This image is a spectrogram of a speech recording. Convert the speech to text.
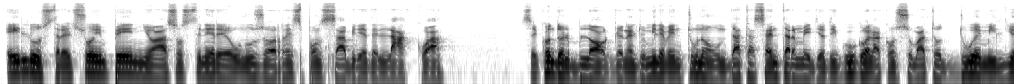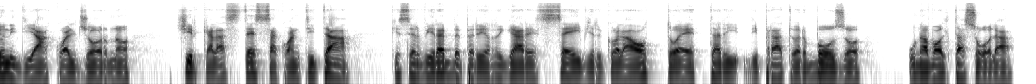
e illustra il suo impegno a sostenere un uso responsabile dell'acqua. Secondo il blog, nel 2021 un data center medio di Google ha consumato 2 milioni di acqua al giorno, circa la stessa quantità che servirebbe per irrigare 6,8 ettari di prato erboso, una volta sola.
